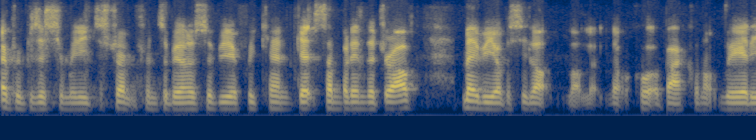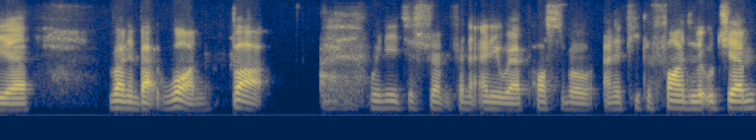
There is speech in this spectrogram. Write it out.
every position we need to strengthen. To be honest with you, if we can get somebody in the draft, maybe obviously not not, not quarterback or not really a running back one, but we need to strengthen it anywhere possible. And if you can find a little gem,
